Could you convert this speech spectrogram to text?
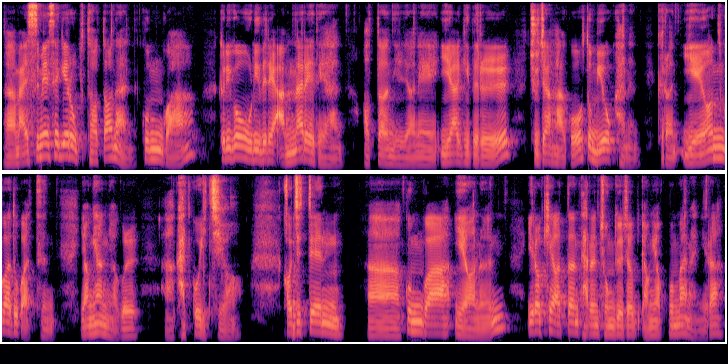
말씀의 세계로부터 떠난 꿈과 그리고 우리들의 앞날에 대한 어떤 일련의 이야기들을 주장하고 또 미혹하는 그런 예언과도 같은 영향력을 아, 갖고 있지요. 거짓된 아, 꿈과 예언은 이렇게 어떤 다른 종교적 영역뿐만 아니라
